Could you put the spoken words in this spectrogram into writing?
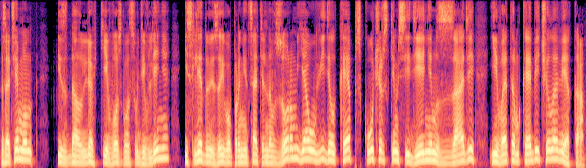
Затем он издал легкий возглас удивления, и, следуя за его проницательным взором, я увидел кэб с кучерским сиденьем сзади и в этом кэбе человека.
